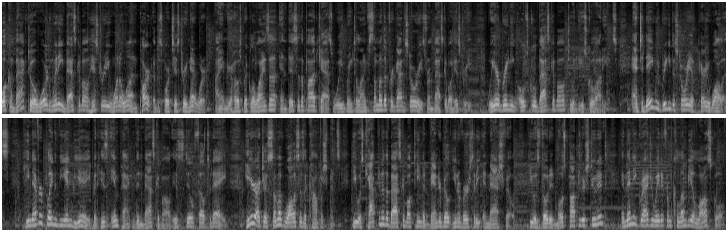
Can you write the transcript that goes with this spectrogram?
Welcome back to award winning Basketball History 101, part of the Sports History Network. I am your host, Rick Loiza, and this is the podcast where we bring to life some of the forgotten stories from basketball history. We are bringing old school basketball to a new school audience. And today we bring you the story of Perry Wallace. He never played in the NBA, but his impact within basketball is still felt today. Here are just some of Wallace's accomplishments. He was captain of the basketball team at Vanderbilt University in Nashville. He was voted most popular student, and then he graduated from Columbia Law School.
